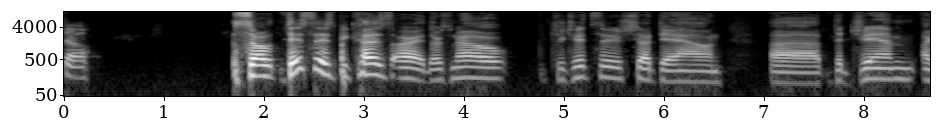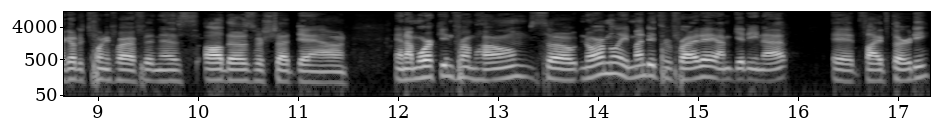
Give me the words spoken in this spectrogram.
So So this is because all right, there's no jujitsu shut down. Uh, the gym, I go to 24 Hour Fitness. All those are shut down, and I'm working from home. So normally Monday through Friday, I'm getting up at 5:30.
